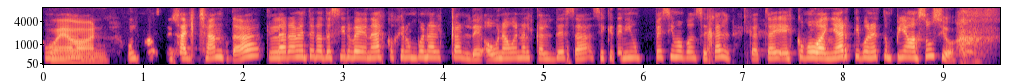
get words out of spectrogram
un, concejal chanta, claramente no te sirve de nada escoger un buen alcalde o una buena alcaldesa, así que tenías un pésimo concejal, ¿cachai? Es como bañarte y ponerte un pijama sucio.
